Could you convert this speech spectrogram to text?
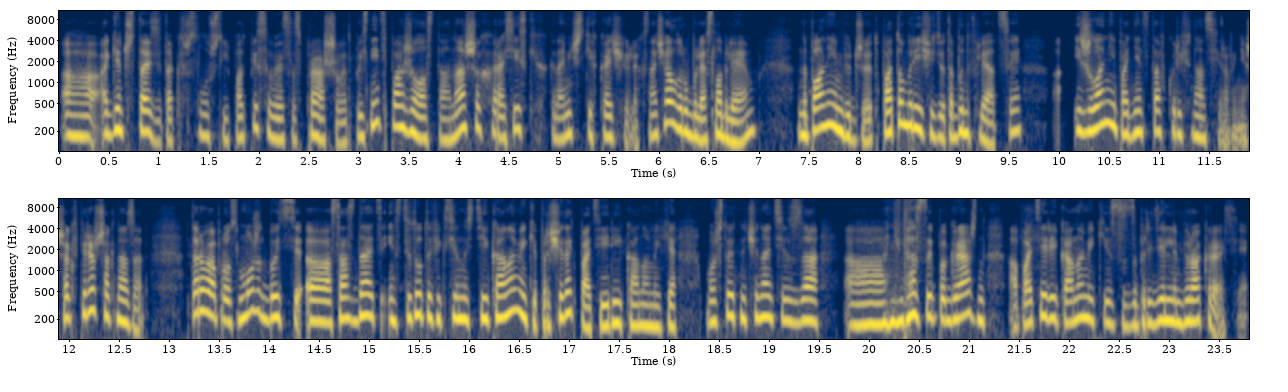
А, агент Штази, так слушатель подписывается, спрашивает, поясните, пожалуйста, о наших российских экономических качелях. Сначала рубль ослабляем, наполняем бюджет, потом речь идет об инфляции и желании поднять ставку рефинансирования. Шаг вперед, шаг назад. Второй вопрос. Может быть, э, создать институт эффективности экономики, просчитать потери экономики? Может, стоит начинать из-за а, недосыпа граждан, а потери экономики из-за запредельной бюрократии?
